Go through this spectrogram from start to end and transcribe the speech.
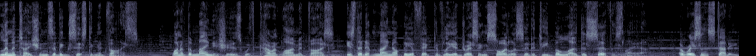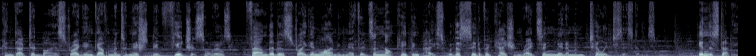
Limitations of existing advice. One of the main issues with current lime advice is that it may not be effectively addressing soil acidity below the surface layer. A recent study conducted by Australian Government initiative Future Soils found that Australian liming methods are not keeping pace with acidification rates in minimum tillage systems. In the study,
